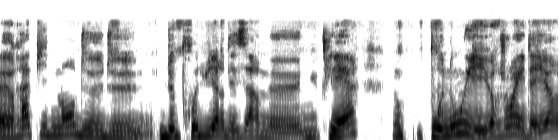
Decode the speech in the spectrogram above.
euh, rapidement de, produire des armes euh, nucléaires. Donc pour nous, il est urgent et d'ailleurs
